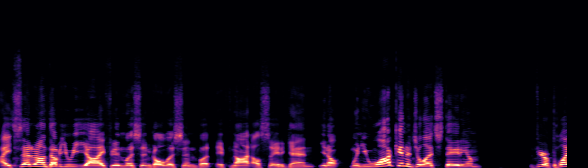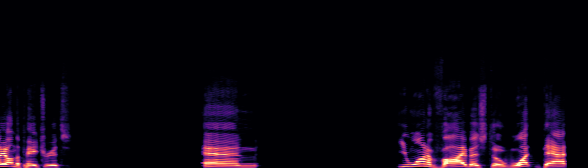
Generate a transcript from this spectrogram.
I said it on WEEI. If you didn't listen, go listen. But if not, I'll say it again. You know, when you walk into Gillette Stadium, if you're a player on the Patriots, and you want to vibe as to what that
